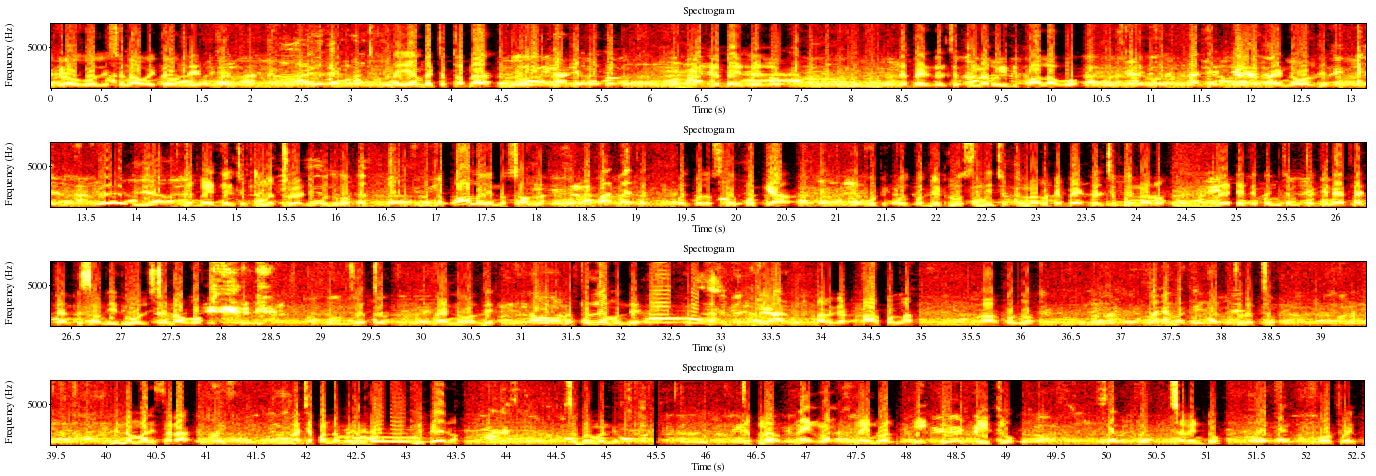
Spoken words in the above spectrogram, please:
ఇక్కడ ఒక గోలిస్ట్ నావ్ అయితే ఉంది. నా ఏం రేట్ చెప్తారా డెబ్బై ఐదు వేలు. డెబ్బై ఐదు వేలు చెప్తున్నారు. ఇది పాలావు. అండ్ వాళ్ళది? డెబ్బై ఐదు వేలు చెప్తున్నారు. చూడండి పొదుగు. ఇట్లా పాలు ఎన్ని వస్తాం పది పది వస్తుంది. పూటికా పూటికి పది పది లీటర్లు వస్తుంది అని చెప్తున్నారు. డెబ్బై ఐదు వేలు చెప్తున్నారు. రేట్ అయితే కొంచెం తగ్గినట్లయితే అనిపిస్తుంది. ఇది ఓలిస్ట్ అన్నావు చూడచ్చు. ఆయన వాళ్ళది? పొల్లేముంది? అరగడ. ఆరు పొల్లా? ఆరు పొల్లు చూడొచ్చు. మీ నంబర్ ఇస్తారా? చెప్పండి మీ నంబర్. మీ పేరు? సుబ్రహ్మణ్యం. చెప్పనా? Nine one nine one eight two eight two seven two seven two four five four five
